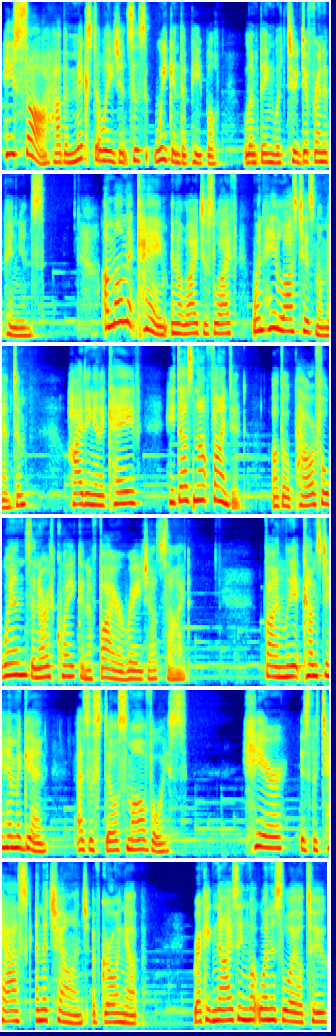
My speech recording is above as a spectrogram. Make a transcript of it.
He saw how the mixed allegiances weakened the people, limping with two different opinions. A moment came in Elijah's life when he lost his momentum. Hiding in a cave, he does not find it, although powerful winds, an earthquake, and a fire rage outside. Finally, it comes to him again as a still small voice. Here is the task and the challenge of growing up, recognizing what one is loyal to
